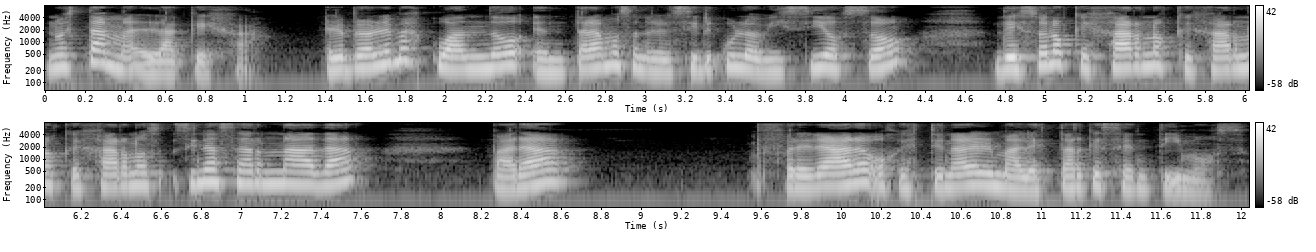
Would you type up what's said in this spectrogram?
no está mal la queja. El problema es cuando entramos en el círculo vicioso de solo quejarnos, quejarnos, quejarnos sin hacer nada para frenar o gestionar el malestar que sentimos.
